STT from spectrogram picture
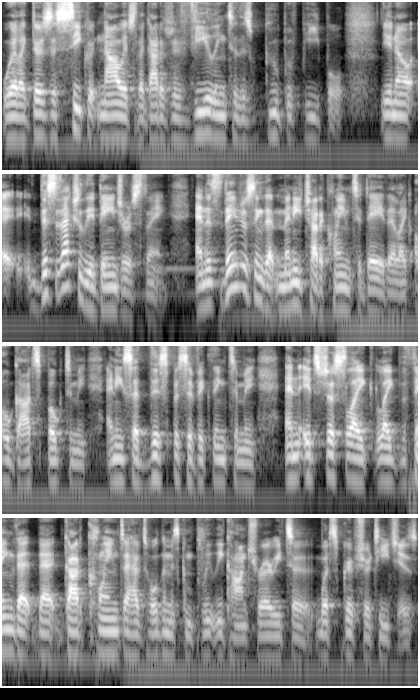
where like there's a secret knowledge that God is revealing to this group of people. You know, eh, this is actually a dangerous thing. And it's a dangerous thing that many try to claim today. They're like, oh, God spoke to me and he said this specific thing to me. And it's just like like the thing that, that God claimed to have told them is completely contrary to what scripture teaches.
